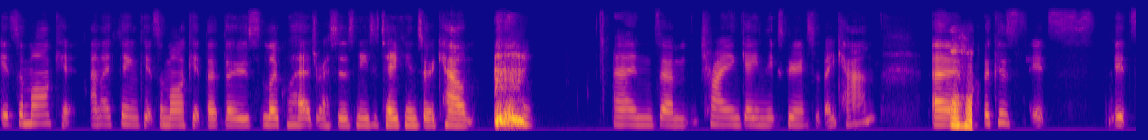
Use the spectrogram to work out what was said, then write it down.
it's a market, and I think it's a market that those local hairdressers need to take into account and um, try and gain the experience that they can, um, mm-hmm. because it's it's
